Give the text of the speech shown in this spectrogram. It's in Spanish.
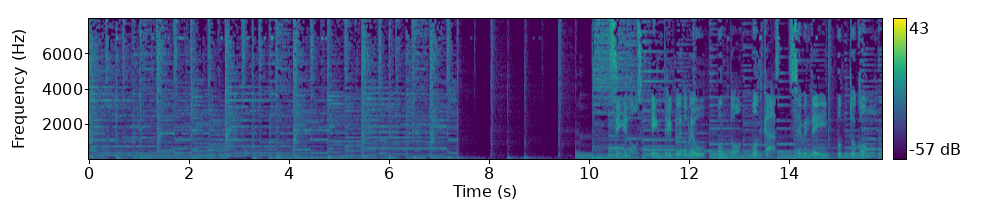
Síguenos en www.podcast7day.com.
